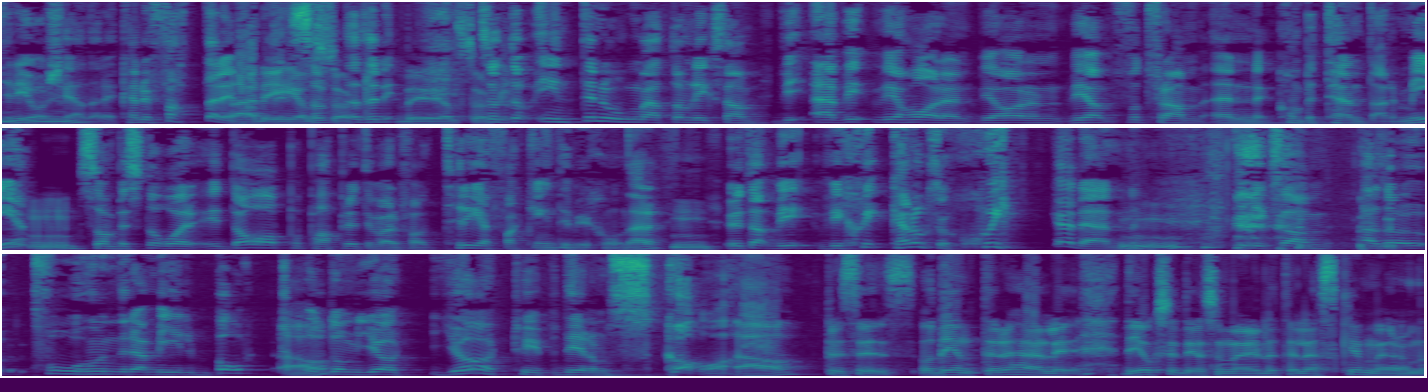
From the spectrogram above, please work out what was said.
tre år senare. Kan du fatta det? Mm, Nej, det? Helt så, stört. Det är helt stört. Så att de, inte nog med att de liksom, vi, är, vi, vi, har en, vi, har en, vi har fått fram en kompetent armé Mm. som består idag på pappret i varje fall tre fucking divisioner. Mm. Utan vi, vi skick, kan också skicka den liksom, alltså 200 mil bort Ja. och de gör, gör typ det de ska. Ja, precis. Och det är inte det här. Det är också det som är lite läskigt med dem.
